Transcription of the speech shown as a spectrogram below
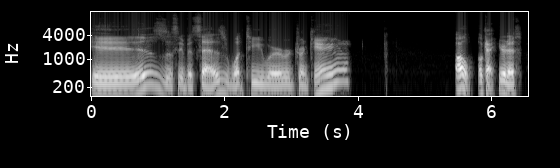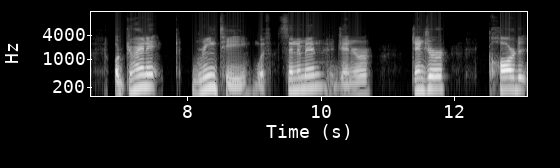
is, let's see if it says what tea we're drinking. Oh, okay, here it is. Organic green tea with cinnamon, ginger, ginger, card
